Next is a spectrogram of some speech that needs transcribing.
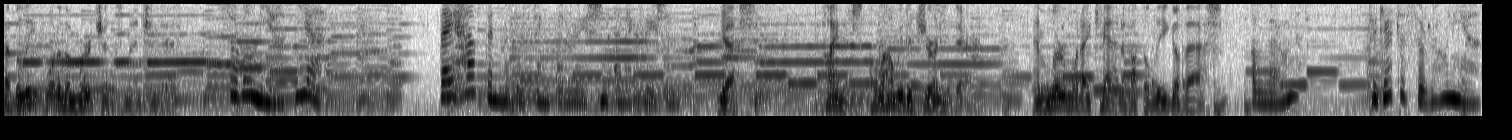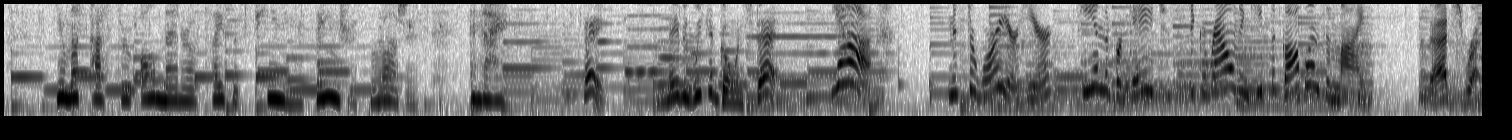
I believe one of the merchants mentioned it. Saronia, yes. They have been resisting Federation annexation. Yes. Highness, allow me to journey there and learn what I can about the League of S. Alone? To get to Saronia, you must pass through all manner of places teeming with dangerous mirages. And I. Hey, maybe we could go instead. Yeah! Mr. Warrior here, he and the brigade should stick around and keep the goblins in line. That's right.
